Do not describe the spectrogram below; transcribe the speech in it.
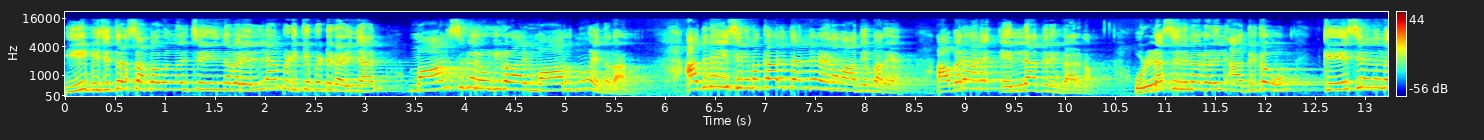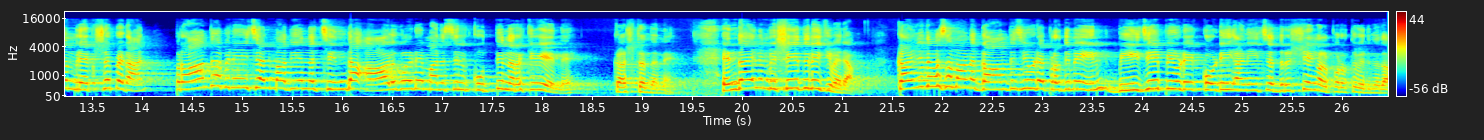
ഈ വിചിത്ര സംഭവങ്ങൾ ചെയ്യുന്നവരെല്ലാം പിടിക്കപ്പെട്ടു കഴിഞ്ഞാൽ മാനസിക രോഗികളായി മാറുന്നു എന്നതാണ്. അതിന് ഈ സിനിമക്കാരെ തന്നെ വേണം ആദ്യം പറയാൻ. അവരാണ് എല്ലാത്തിനും കാരണം. ഉള്ള സിനിമകളിൽ അധികവും കേസിൽ നിന്നും രക്ഷപ്പെടാൻ പ്രാന്ത് അഭിനയിച്ചാൽ മതിയെന്ന ചിന്ത ആളുകളുടെ മനസ്സിൽ കുത്തി നിറയ്ക്കുകയല്ലേ? കഷ്ടം തന്നെ. എന്തായാലും വിഷയത്തിലേക്ക് വരാം. കഴിഞ്ഞ ദിവസമാണ് ഗാന്ധിജിയുടെ പ്രതിമയിൽ ബി ജെ പിയുടെ കൊടി അണിയിച്ച ദൃശ്യങ്ങൾ പുറത്തു വരുന്നത്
